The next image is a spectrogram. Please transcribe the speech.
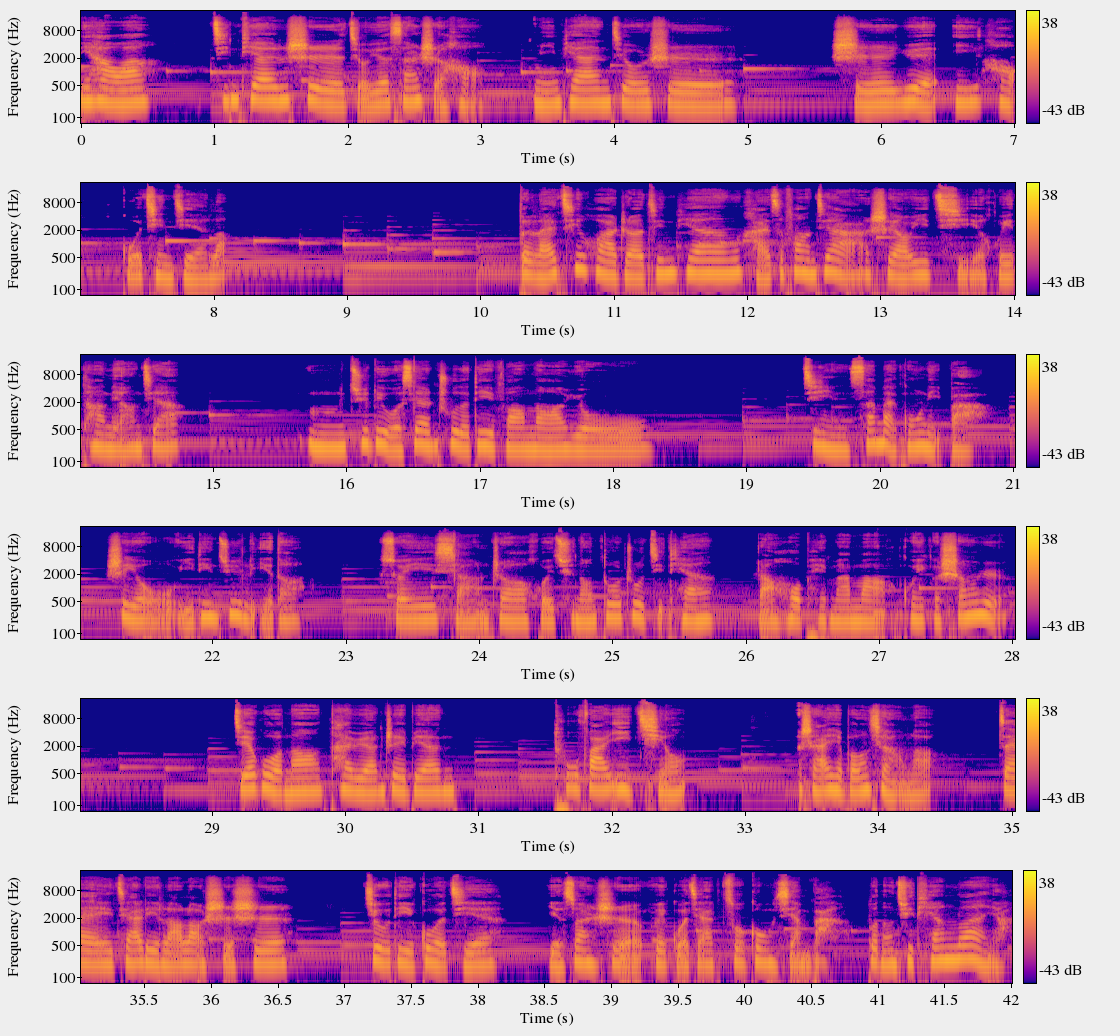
你好啊，今天是九月三十号，明天就是十月一号国庆节了。本来计划着今天孩子放假是要一起回趟娘家，嗯，距离我现在住的地方呢有近三百公里吧，是有一定距离的，所以想着回去能多住几天，然后陪妈妈过一个生日。结果呢？太原这边突发疫情，啥也甭想了，在家里老老实实就地过节，也算是为国家做贡献吧。不能去添乱呀。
